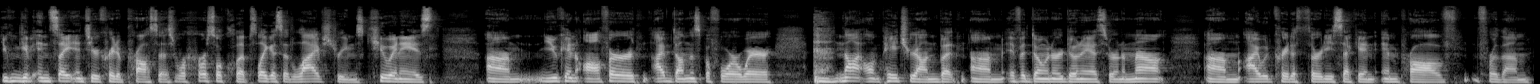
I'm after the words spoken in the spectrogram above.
you can give insight into your creative process, rehearsal clips, like I said, live streams, Q and A's. Um, you can offer, I've done this before where not on Patreon, but um, if a donor donates a certain amount, um, I would create a 30 second improv for them.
